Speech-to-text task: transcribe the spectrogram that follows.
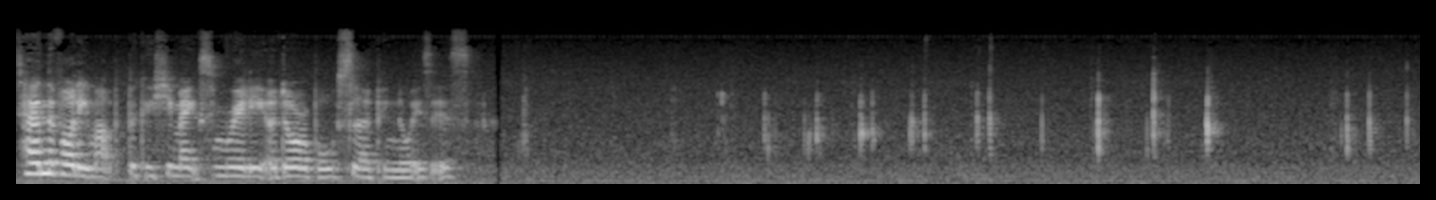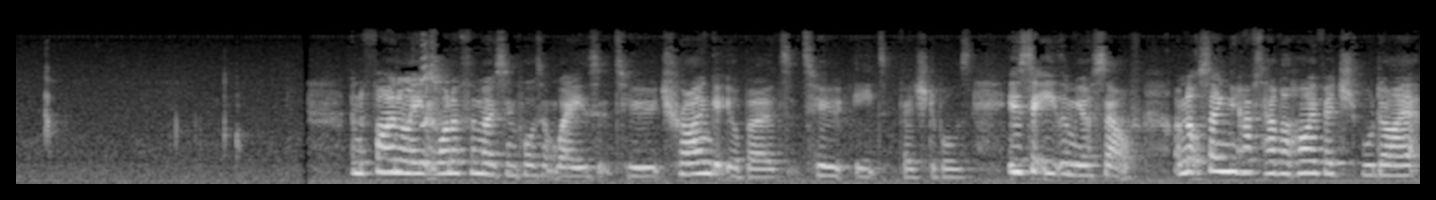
Turn the volume up because she makes some really adorable slurping noises. And finally, one of the most important ways to try and get your birds to eat vegetables is to eat them yourself. I'm not saying you have to have a high vegetable diet.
